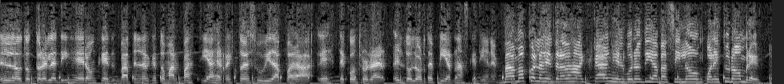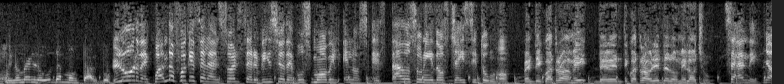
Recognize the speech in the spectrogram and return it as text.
los doctores le dijeron que va a tener que tomar pastillas el resto de su vida para este controlar el dolor de piernas que tiene Vamos con las entradas a Arcángel. Buenos días, Basilón. ¿Cuál es tu nombre? Mi nombre es Lourdes Montalvo. Lourdes, ¿cuándo fue que se lanzó el servicio de bus móvil en los Estados Unidos, JC Tunjo? 24 de, abril, de 24 de abril de 2008. Sandy, no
